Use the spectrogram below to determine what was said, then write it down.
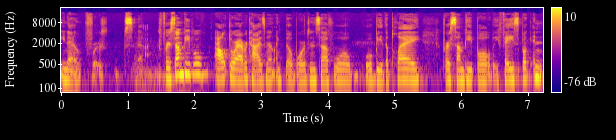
You know, for for some people, outdoor advertisement like billboards and stuff will will be the play. For some people, it'll be Facebook. And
